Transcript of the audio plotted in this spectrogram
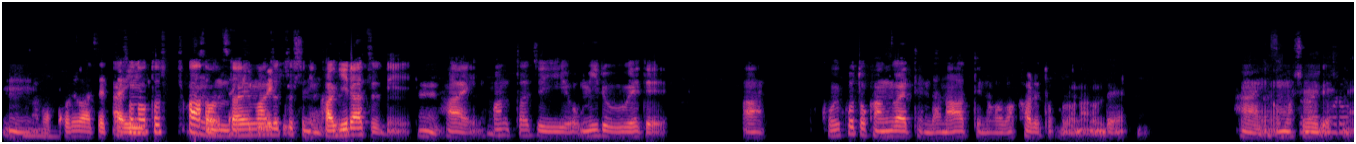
うん。もうこれは絶対、あその図書館の大魔術師に限らずに、うんはい、ファンタジーを見る上で、あ、こういうこと考えてんだなっていうのがわかるところなので、はい、面白いですね。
